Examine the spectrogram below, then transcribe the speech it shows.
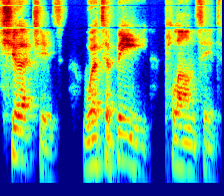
churches were to be planted.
